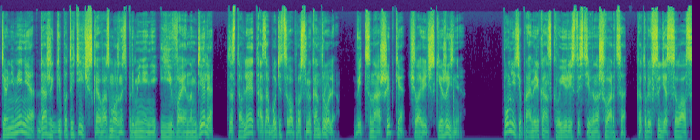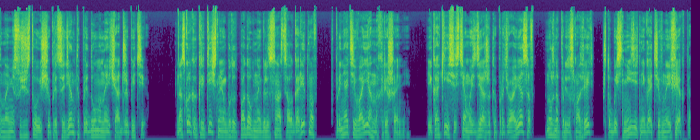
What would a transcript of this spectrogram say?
Тем не менее, даже гипотетическая возможность применения ИИ в военном деле заставляет озаботиться вопросами контроля, ведь цена ошибки – человеческие жизни. Помните про американского юриста Стивена Шварца, который в суде ссылался на несуществующие прецеденты, придуманные чат GPT? Насколько критичными будут подобные галлюцинации алгоритмов в принятии военных решений? И какие системы сдержек и противовесов нужно предусмотреть, чтобы снизить негативные эффекты?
